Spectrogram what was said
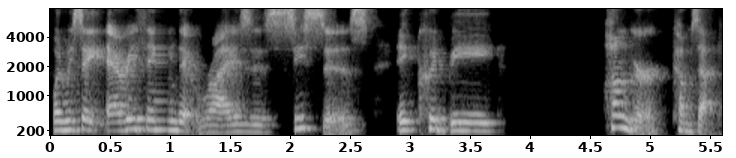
when we say everything that rises ceases, it could be hunger comes up,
